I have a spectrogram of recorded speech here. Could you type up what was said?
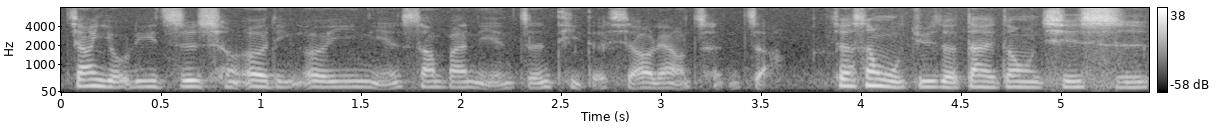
将有力支撑二零二一年上半年整体的销量成长。加上五 G 的带动，其实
